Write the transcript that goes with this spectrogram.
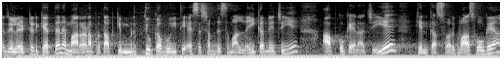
रिलेटेड कहते हैं ना, महाराणा प्रताप की मृत्यु कब हुई थी, ऐसे शब्द इस्तेमाल नहीं करने चाहिए। आपको कहना चाहिए कि इनका स्वर्गवास हो गया।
